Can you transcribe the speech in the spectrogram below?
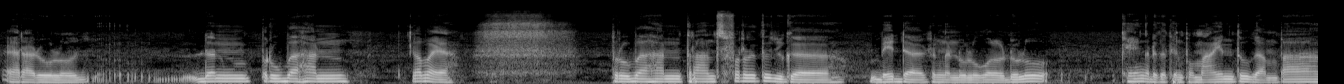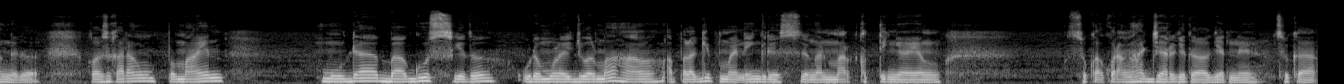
era dulu. Dan perubahan apa ya perubahan transfer itu juga beda dengan dulu. Kalau dulu kayak ngedeketin pemain tuh gampang gitu. Kalau sekarang pemain muda bagus gitu udah mulai jual mahal apalagi pemain Inggris dengan marketingnya yang suka kurang ajar gitu agennya suka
